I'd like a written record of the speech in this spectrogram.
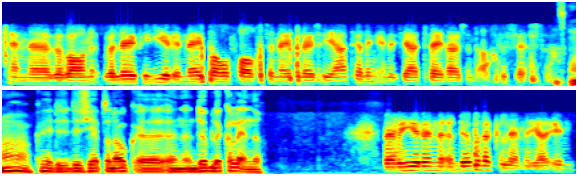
En we, wonen, we leven hier in Nepal volgens de Nepalese jaartelling in het jaar 2068. Ah, oké. Dus, dus je hebt dan ook een, een dubbele kalender. We hebben hier een, dubbele kalender. Ja. In,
